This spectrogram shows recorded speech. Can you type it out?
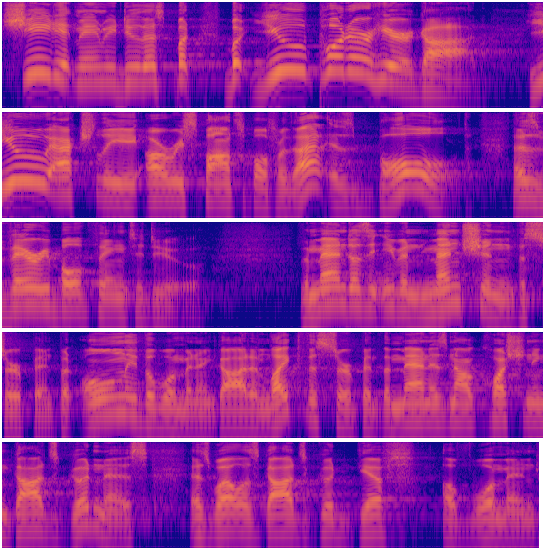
She didn't make me do this, but, but you put her here, God. You actually are responsible for that. That is bold. That is a very bold thing to do. The man doesn't even mention the serpent, but only the woman and God. And like the serpent, the man is now questioning God's goodness as well as God's good gift of woman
